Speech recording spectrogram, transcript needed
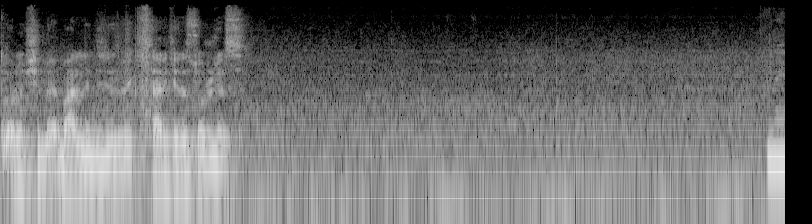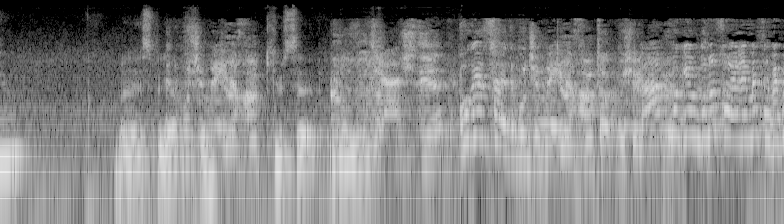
Durun şimdi halledeceğiz bekle. Herkese soracağız. ne o? Ben espri Bu yapmışım. daha. Kimse bilmiyor. takmış diye. Bugün söyledi bu cümleyi daha. Gözlüğü takmış Ben bugün bunu söyleme sebebim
